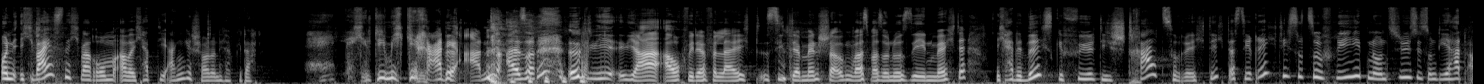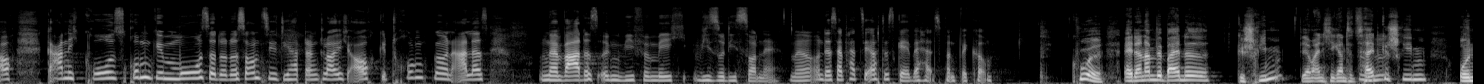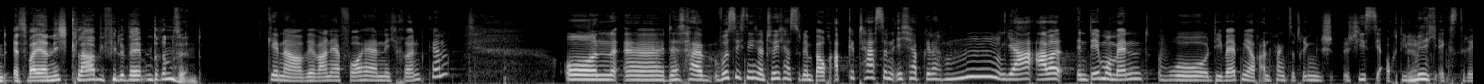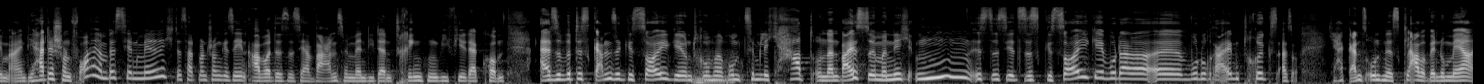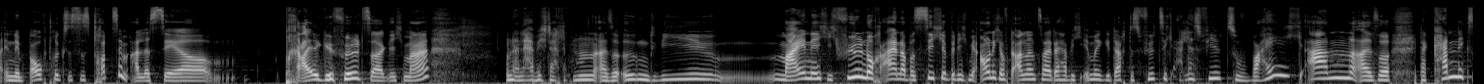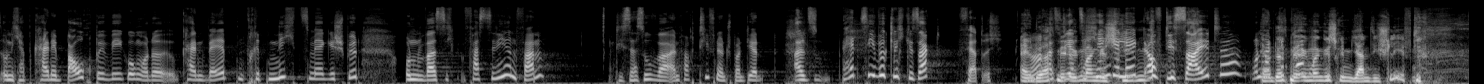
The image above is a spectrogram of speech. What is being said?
Und ich weiß nicht warum, aber ich habe die angeschaut und ich habe gedacht, hä, lächelt die mich gerade an? Also irgendwie, ja, auch wieder vielleicht sieht der Mensch da irgendwas, was er nur sehen möchte. Ich hatte wirklich das Gefühl, die strahlt so richtig, dass die richtig so zufrieden und süß ist und die hat auch gar nicht groß rumgemosert oder sonstiges. Die hat dann gleich auch getrunken und alles. Und dann war das irgendwie für mich wie so die Sonne. Ne? Und deshalb hat sie auch das gelbe Halsband bekommen. Cool. Ey, dann haben wir beide geschrieben. Wir haben eigentlich die ganze Zeit mhm. geschrieben. Und es war ja nicht klar, wie viele Welpen drin sind. Genau, wir waren ja vorher nicht Röntgen. Und äh, deshalb wusste ich nicht, natürlich hast du den Bauch abgetastet und ich habe gedacht, hm, ja, aber in dem Moment, wo die Welpen ja auch anfangen zu trinken, schießt ja auch die ja. Milch extrem ein. Die hatte schon vorher ein bisschen Milch, das hat man schon gesehen, aber das ist ja Wahnsinn, wenn die dann trinken, wie viel da kommt. Also wird das ganze Gesäuge und drumherum mhm. ziemlich hart und dann weißt du immer nicht, hm, ist das jetzt das Gesäuge, wo, da, äh, wo du reindrückst? Also ja, ganz unten ist klar, aber wenn du mehr in den Bauch drückst, ist es trotzdem alles sehr prall gefüllt, sage ich mal. Und dann habe ich gedacht, hm, also irgendwie meine ich, ich fühle noch ein, aber sicher bin ich mir auch nicht. Auf der anderen Seite habe ich immer gedacht, es fühlt sich alles viel zu weich an. Also da kann nichts und ich habe keine Bauchbewegung oder keinen Welpentritt, nichts mehr gespürt. Und was ich faszinierend fand, die Sasu war einfach tiefenentspannt. Die hat, also hätte sie wirklich gesagt, fertig. Ey, du ne? hast also, mir die irgendwann hat sich hingelegt auf die Seite und ja, hat du hast mir irgendwann geschrieben, Jan, sie schläft.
